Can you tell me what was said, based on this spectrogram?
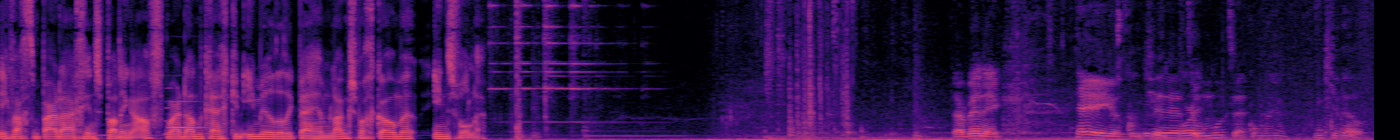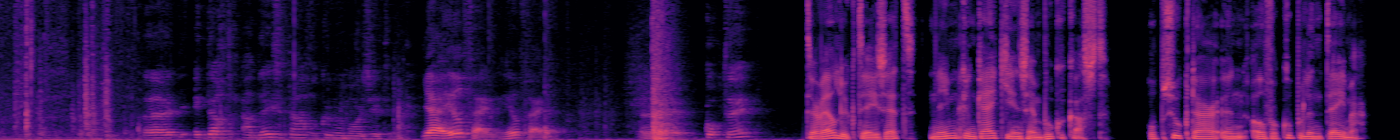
Ik wacht een paar dagen in spanning af, maar dan krijg ik een e-mail dat ik bij hem langs mag komen in Zwolle. Daar ben ik. Hey, wat goed je te ontmoeten. Kom maar in. Dankjewel. Uh, ik dacht, aan deze tafel kunnen we mooi zitten. Ja, heel fijn, heel fijn. Uh, kop thee? Terwijl Luc thee zet, neem ik een kijkje in zijn boekenkast. Op zoek naar een overkoepelend thema.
